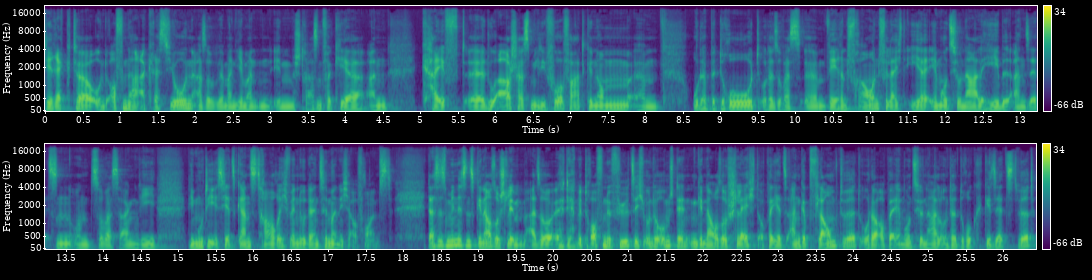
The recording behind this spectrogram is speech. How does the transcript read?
direkter und offener Aggression. Also wenn man jemanden im Straßenverkehr ankeift, äh, du Arsch hast mir die Vorfahrt genommen ähm, oder bedroht oder sowas, ähm, während Frauen vielleicht eher emotionale Hebel ansetzen und sowas sagen wie, die Mutti ist jetzt ganz traurig, wenn du dein Zimmer nicht aufräumst. Das ist mindestens genauso schlimm. Also äh, der Betroffene fühlt sich unter Umständen genauso schlecht, ob er jetzt angepflaumt wird oder ob er emotional unter Druck gesetzt wird,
